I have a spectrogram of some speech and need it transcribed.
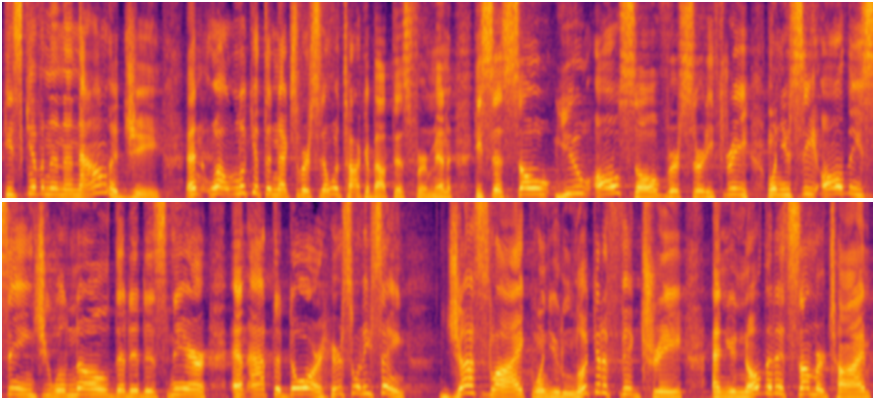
he's giving an analogy. And well, look at the next verse, and we'll talk about this for a minute. He says, So you also, verse 33, when you see all these things, you will know that it is near and at the door. Here's what he's saying just like when you look at a fig tree and you know that it's summertime,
